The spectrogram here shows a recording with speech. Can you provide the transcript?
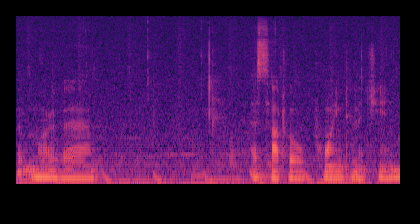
bit more of a, a subtle point in the chin.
